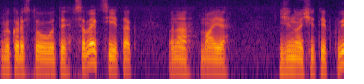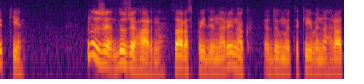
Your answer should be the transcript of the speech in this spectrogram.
використовувати в селекції. Так, Вона має жіночий тип квітки. Дуже, дуже гарно. Зараз поїде на ринок. Я думаю, такий виноград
